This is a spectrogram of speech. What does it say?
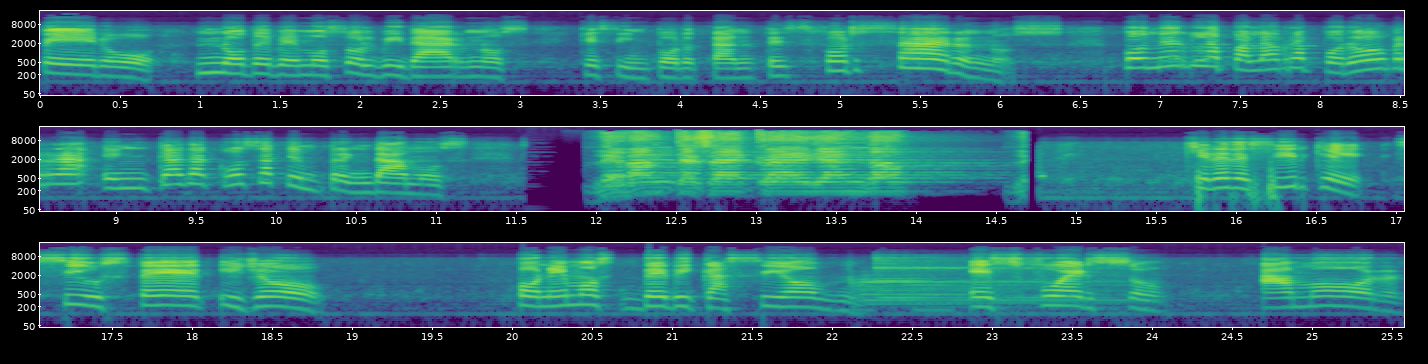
pero no debemos olvidarnos que es importante esforzarnos, poner la palabra por obra en cada cosa que emprendamos. Levántese creyendo. Quiere decir que si usted y yo ponemos dedicación, esfuerzo, amor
